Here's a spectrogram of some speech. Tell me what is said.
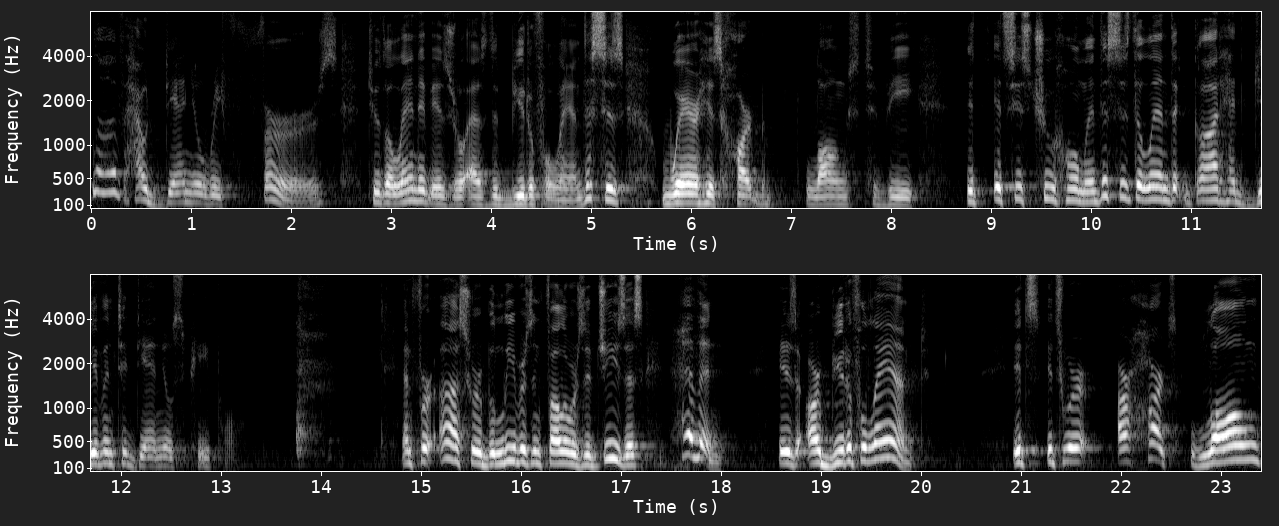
love how Daniel refers to the land of Israel as the beautiful land. This is where his heart longs to be. It, it's his true homeland. This is the land that God had given to Daniel's people. And for us who are believers and followers of Jesus, heaven is our beautiful land. It's, it's where our hearts long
